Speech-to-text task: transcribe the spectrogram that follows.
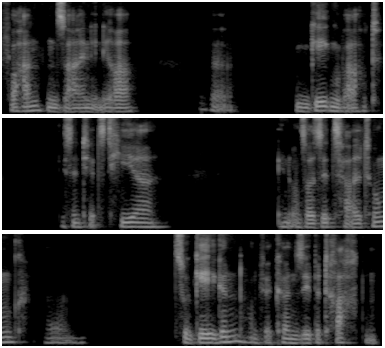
Vorhandensein, in ihrer äh, Gegenwart. Die sind jetzt hier in unserer Sitzhaltung ähm, zugegen und wir können sie betrachten.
